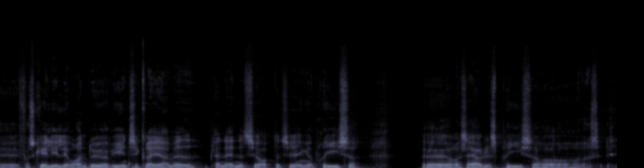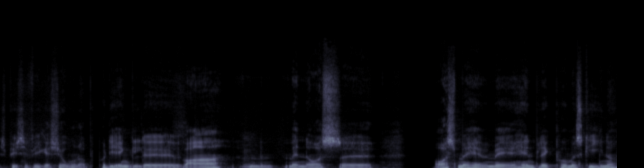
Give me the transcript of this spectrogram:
øh, forskellige leverandører, vi integrerer med, blandt andet til opdatering af priser øh, reservedelspriser og specifikationer på de enkelte varer, mm. men også, øh, også med, med henblik på maskiner.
